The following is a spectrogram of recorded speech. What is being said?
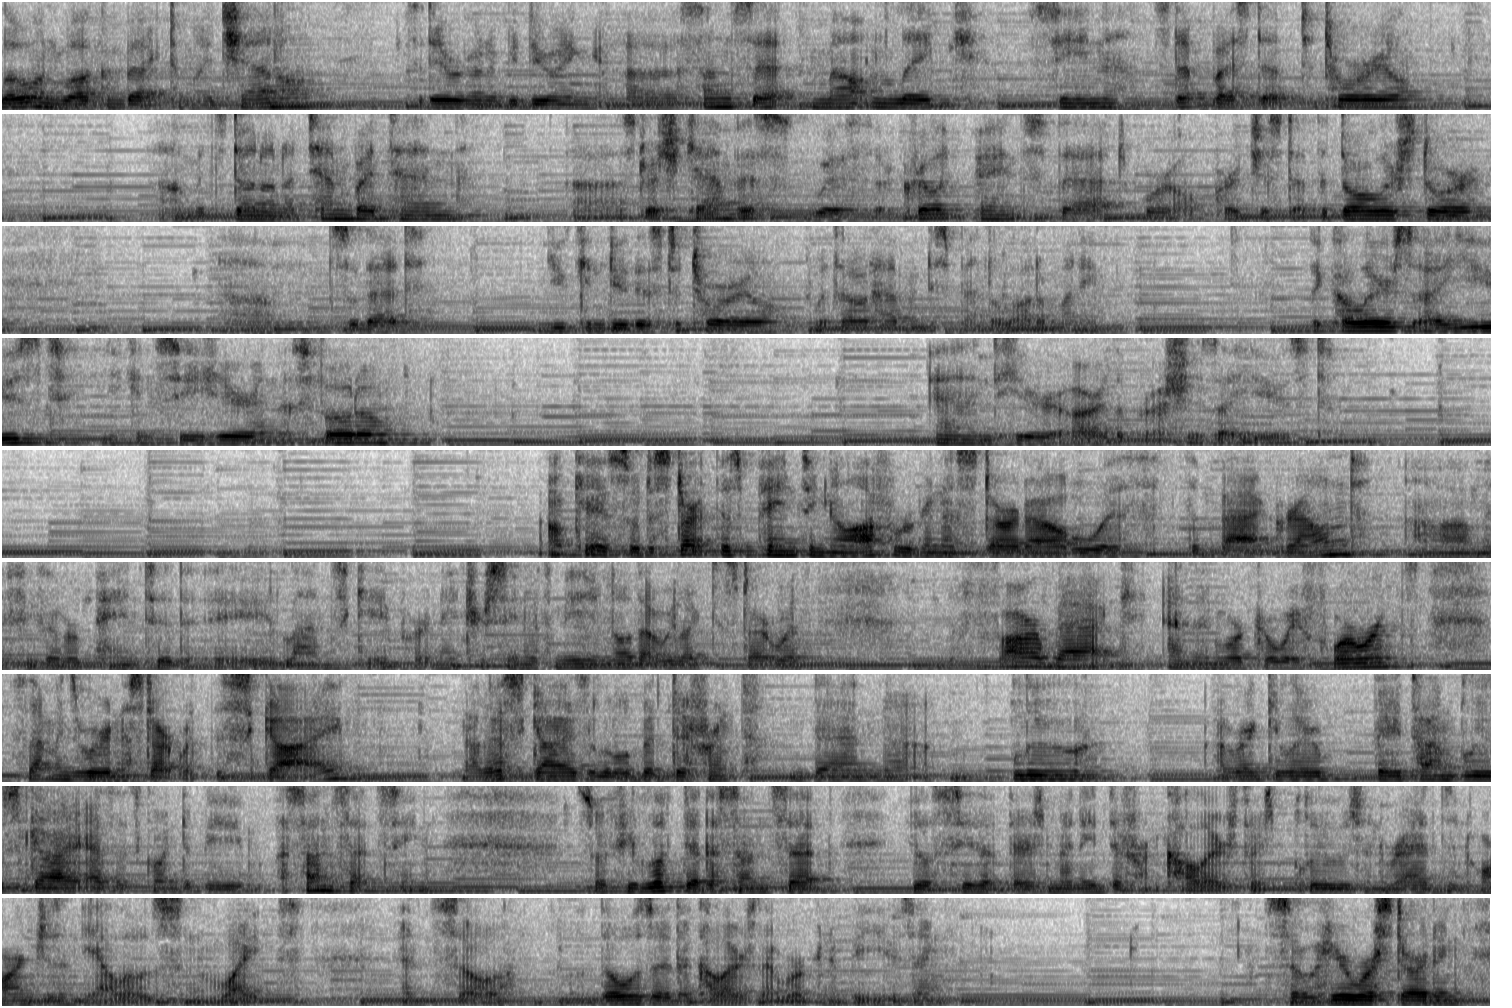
Hello and welcome back to my channel. Today we're going to be doing a sunset mountain lake scene step-by-step -step tutorial. Um, it's done on a 10 by 10 uh, stretch canvas with acrylic paints that were all purchased at the dollar store um, so that you can do this tutorial without having to spend a lot of money. The colors I used you can see here in this photo and here are the brushes I used. Okay, so to start this painting off, we're going to start out with the background. Um, if you've ever painted a landscape or a nature scene with me, you know that we like to start with the far back and then work our way forwards. So that means we're going to start with the sky. Now this sky is a little bit different than uh, blue, a regular daytime blue sky, as it's going to be a sunset scene. So if you looked at a sunset, you'll see that there's many different colors. There's blues and reds and oranges and yellows and whites. And so those are the colors that we're going to be using. So here we're starting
